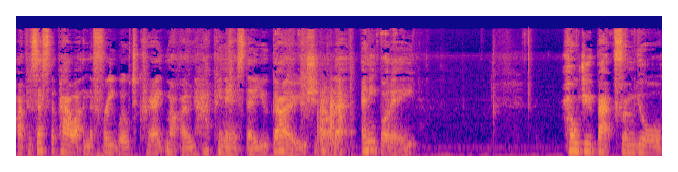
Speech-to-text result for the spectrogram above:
I possess the power and the free will to create my own happiness. There you go. You should not let anybody hold you back from your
